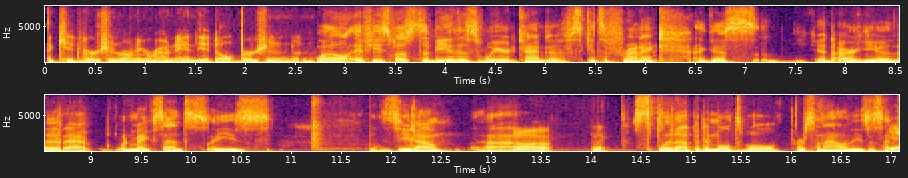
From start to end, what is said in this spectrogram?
the kid version running around and the adult version. Well, if he's supposed to be this weird kind of schizophrenic, I guess you could argue that that would make sense. He's, he's you know, uh, uh, split up into multiple personalities, essentially.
